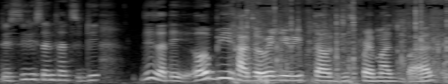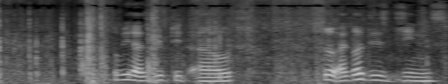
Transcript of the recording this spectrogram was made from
the city center today. These are the obi has already ripped out this primark bag. Obi has ripped it out. So i got these jeans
